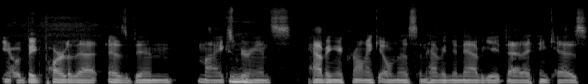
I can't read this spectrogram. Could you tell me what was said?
you know, a big part of that has been my Mm-hmm. experience having a chronic illness and having to navigate that i think has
